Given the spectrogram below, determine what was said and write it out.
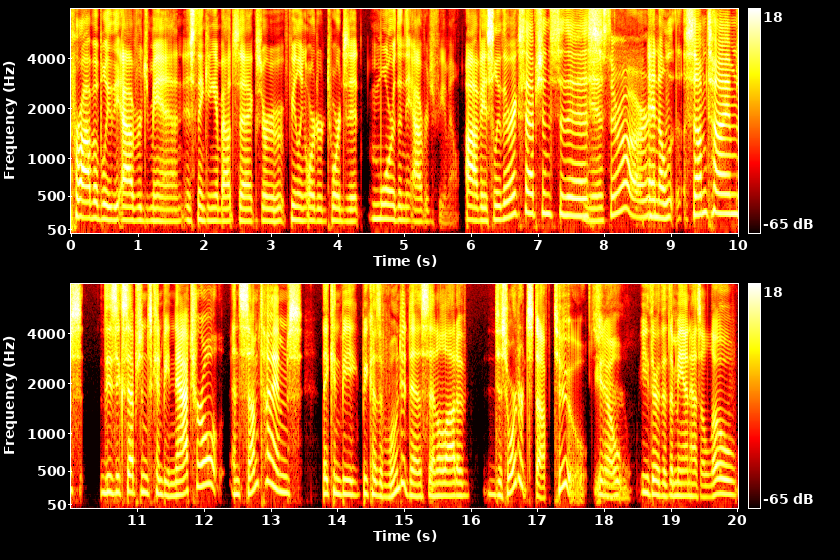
probably the average man is thinking about sex or feeling ordered towards it more than the average female. Obviously, there are exceptions to this. Yes, there are. And a, sometimes these exceptions can be natural, and sometimes they can be because of woundedness and a lot of disordered stuff too. You Sure. know, either that the man has a low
